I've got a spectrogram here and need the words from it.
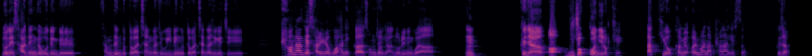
너네 4등급, 5등급, 3등급도 마찬가지고 2등급도 마찬가지겠지. 편하게 살려고 하니까 성적이 안 오르는 거야. 응? 그냥 어 무조건 이렇게 딱 기억하면 얼마나 편하겠어. 그죠?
